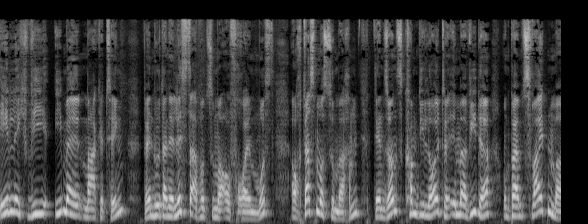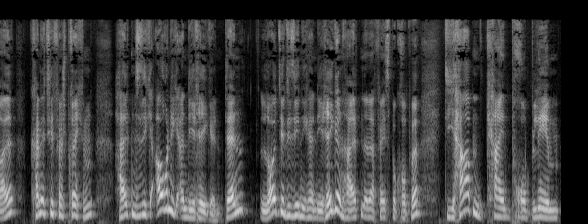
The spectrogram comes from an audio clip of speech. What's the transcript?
ähnlich wie E-Mail-Marketing, wenn du deine Liste ab und zu mal aufräumen musst. Auch das musst du machen, denn sonst kommen die Leute immer wieder und beim zweiten Mal, kann ich dir versprechen, halten sie sich auch nicht an die Regeln. Denn Leute, die sich nicht an die Regeln halten in der Facebook-Gruppe, die haben kein Problem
